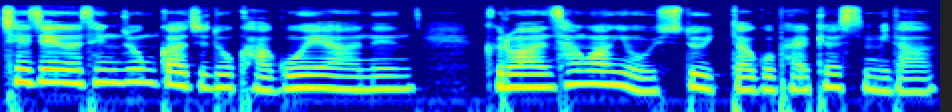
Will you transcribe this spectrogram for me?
체제의 생존까지도 각오해야 하는 그러한 상황이 올 수도 있다고 밝혔습니다.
